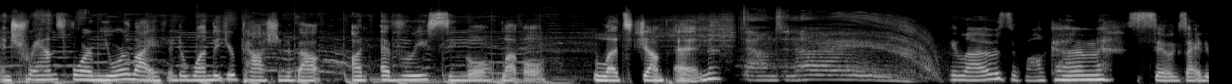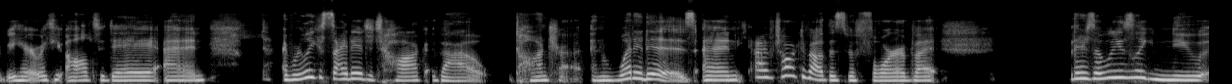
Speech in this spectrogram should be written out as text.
and transform your life into one that you're passionate about on every single level. Let's jump in. Hey, loves, welcome. So excited to be here with you all today. And I'm really excited to talk about Tantra and what it is. And I've talked about this before, but there's always like new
